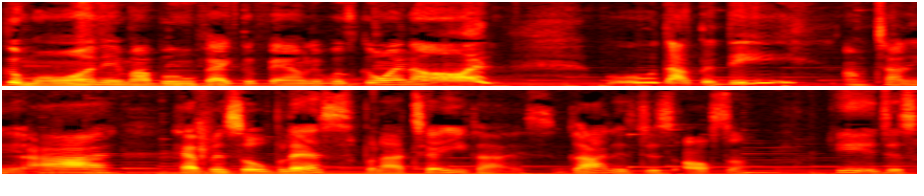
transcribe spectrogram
good morning, my Boom Factor family. What's going on? Ooh, Dr. D. I'm telling you, I have been so blessed. But I tell you guys, God is just awesome. He is just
